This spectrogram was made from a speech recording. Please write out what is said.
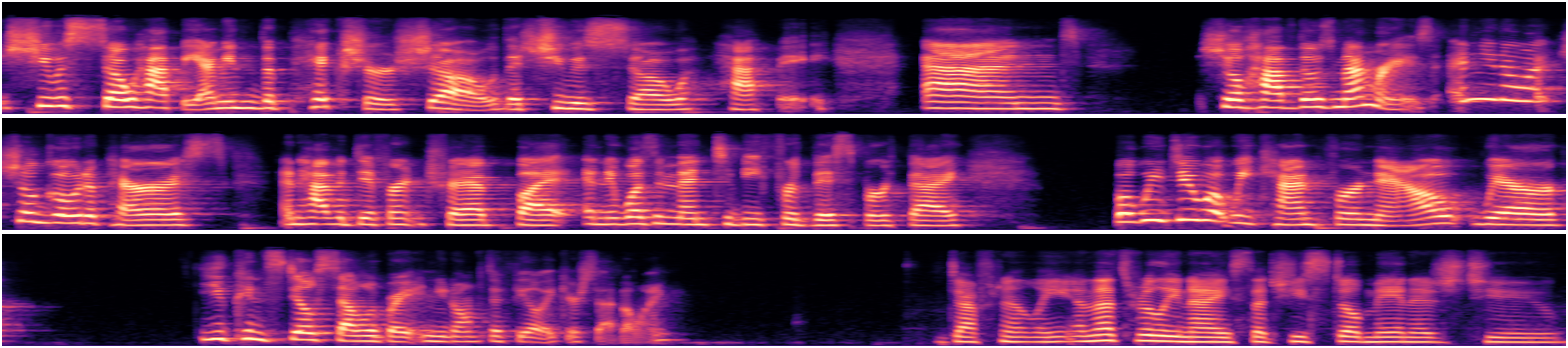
she was so happy. I mean the pictures show that she was so happy. And she'll have those memories. And you know what? She'll go to paris and have a different trip but and it wasn't meant to be for this birthday. But we do what we can for now where you can still celebrate and you don't have to feel like you're settling. Definitely. And that's really nice that she still managed to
